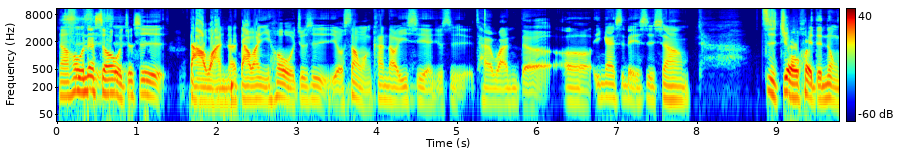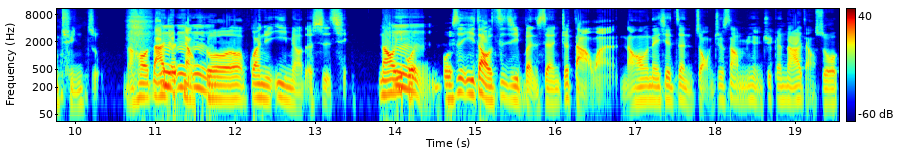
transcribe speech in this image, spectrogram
然后那时候我就是打完了，打完以后我就是有上网看到一些就是台湾的呃，应该是类似像自救会的那种群组，然后大家就讲说关于疫苗的事情。然后因我是依照我自己本身就打完，然后那些症状就上面去跟大家讲说，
